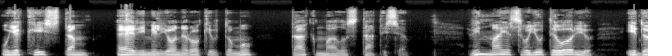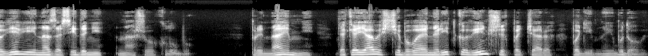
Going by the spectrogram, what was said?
у якійсь там ері мільйони років тому так мало статися. Він має свою теорію і довів її на засіданні нашого клубу. Принаймні, таке явище буває нерідко в інших печерах подібної будови.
